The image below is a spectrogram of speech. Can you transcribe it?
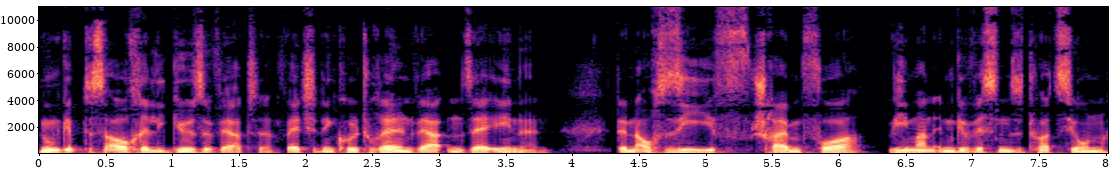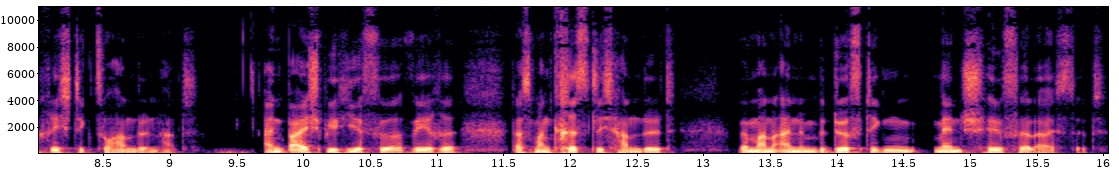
Nun gibt es auch religiöse Werte, welche den kulturellen Werten sehr ähneln. Denn auch sie schreiben vor, wie man in gewissen Situationen richtig zu handeln hat. Ein Beispiel hierfür wäre, dass man christlich handelt, wenn man einem bedürftigen Mensch Hilfe leistet.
